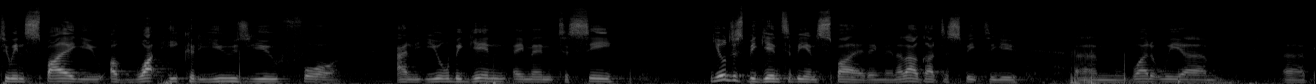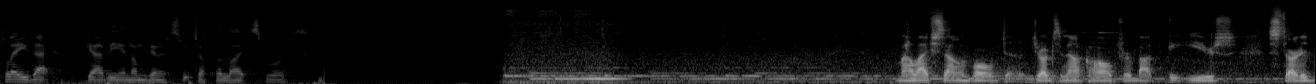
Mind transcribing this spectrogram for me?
to inspire you of what he could use you for. And you'll begin amen to see you'll just begin to be inspired amen. Allow god to speak to you. Um, why don't we um, uh, play that Gabby, and I'm going to switch off the lights for us. My lifestyle involved uh, drugs and alcohol for about eight years. Started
